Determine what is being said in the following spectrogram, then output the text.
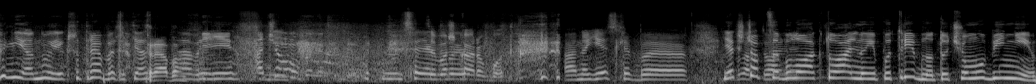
Ні, ну якщо треба життя. Треба. Ні. А чому ви не хотіли? Це важка робота. А ну якщо б якщо б це було актуально і потрібно, то чому б і ні?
